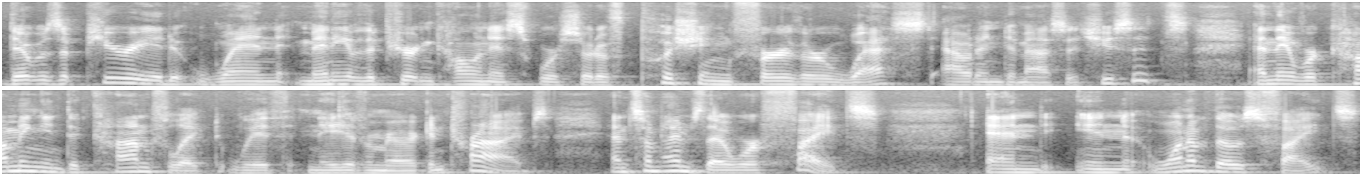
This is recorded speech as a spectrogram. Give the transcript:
there was a period when many of the Puritan colonists were sort of pushing further west out into Massachusetts, and they were coming into conflict with Native American tribes. And sometimes there were fights. And in one of those fights,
